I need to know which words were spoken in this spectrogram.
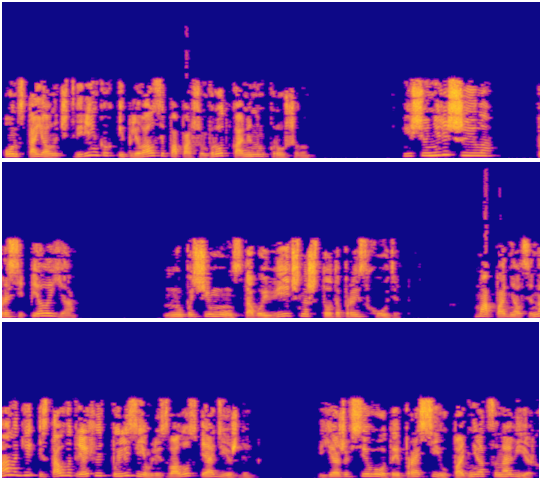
Он стоял на четвереньках и плевался попавшим в рот каменным крошевом. — Еще не решила, — просипела я. — Ну почему с тобой вечно что-то происходит? Маг поднялся на ноги и стал вытряхивать пыль и землю из волос и одежды. Я же всего-то и просил подняться наверх.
